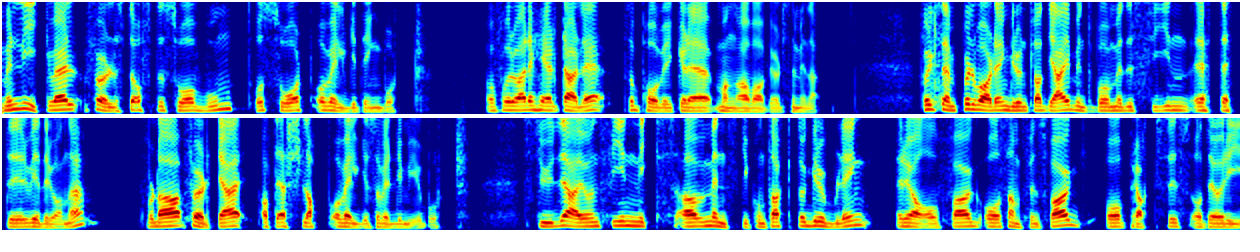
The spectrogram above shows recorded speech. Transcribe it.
Men likevel føles det ofte så vondt og sårt å velge ting bort. Og for å være helt ærlig, så påvirker det mange av avgjørelsene mine. For eksempel var det en grunn til at jeg begynte på medisin rett etter videregående, for da følte jeg at jeg slapp å velge så veldig mye bort. Studiet er jo en fin miks av menneskekontakt og grubling, realfag og samfunnsfag, og praksis og teori.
